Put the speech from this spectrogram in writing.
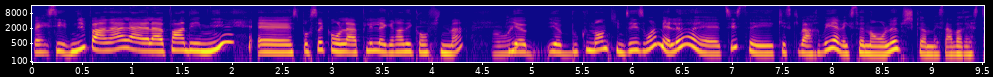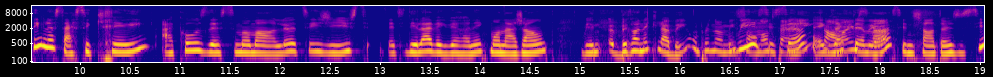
Ben, c'est venu pendant la, la pandémie. Euh, c'est pour ça qu'on l'a appelé le grand déconfinement. Puis il y a- il y, a beaucoup de monde qui me disent Ouais, mais là, euh, tu sais, qu'est-ce qui va arriver avec ce nom-là? Puis je suis comme, mais ça va rester, là. Ça s'est créé à cause de ce moment-là. Tu sais, j'ai eu cette idée-là avec Véronique, mon agente. Vé- euh, Véronique Labbé, on peut nommer Oui, son nom de c'est ça, famille. exactement. c'est C'est une chanteuse aussi.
